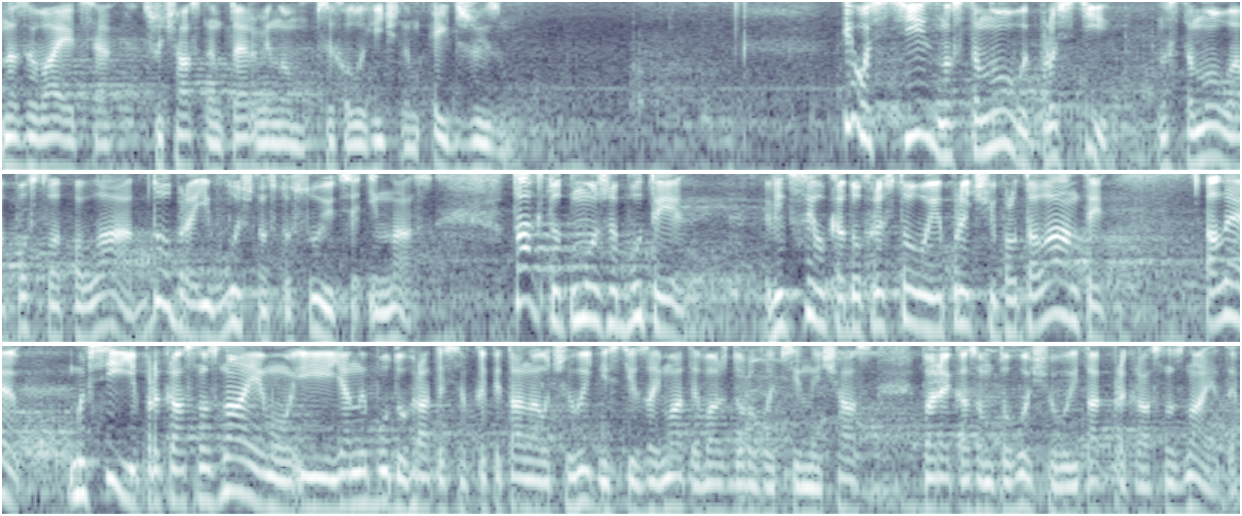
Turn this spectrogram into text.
називається сучасним терміном психологічним ейджизм. І ось ці настанови, прості настанови апостола Павла, добре і влучно стосуються і нас. Так, тут може бути відсилка до Христової притчі про таланти, але ми всі її прекрасно знаємо, і я не буду гратися в капітана очевидність і займати ваш дорогоцінний час переказом того, що ви і так прекрасно знаєте.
